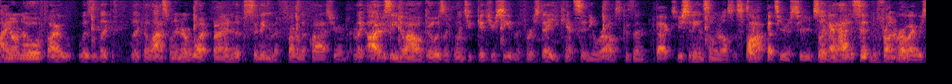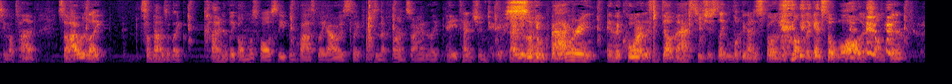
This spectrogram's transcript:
I don't know if I was like the, like the last one in or what, but I ended up sitting in the front of the classroom. And like obviously, you know how it goes. Like once you get your seat in the first day, you can't sit anywhere else because then Facts. you're sitting in someone else's It's like, spot. that's your seat. So like I had to sit in the front row every single time. So I would like sometimes would like kind of like almost fall asleep in class, but like I was like was in the front, so I had to like pay attention. Dude, And I'd be was looking so back boring. in the corner. This dumbass, he's just like looking at his phone, thumped against the wall or something.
